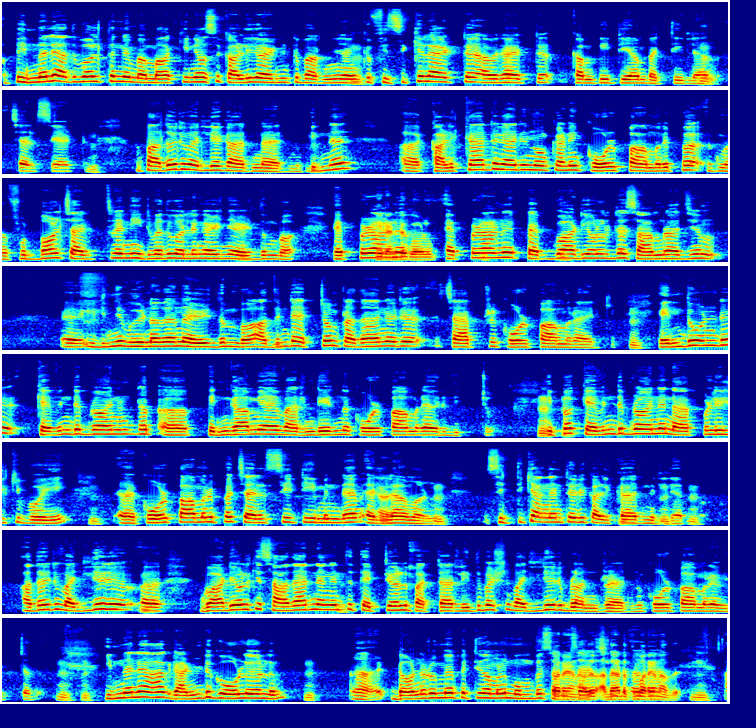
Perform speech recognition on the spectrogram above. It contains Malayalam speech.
അപ്പൊ ഇന്നലെ അതുപോലെ തന്നെ മാക്കിനോസ് കളി കഴിഞ്ഞിട്ട് പറഞ്ഞു ഞങ്ങൾക്ക് ഫിസിക്കലായിട്ട് അവരായിട്ട് കമ്പീറ്റ് ചെയ്യാൻ പറ്റിയില്ല ചെൽസിയായിട്ട് അപ്പൊ അതൊരു വലിയ കാരണമായിരുന്നു. പിന്നെ കളിക്കാരുടെ കാര്യം നോക്കുകയാണെങ്കിൽ കോൾ പാമർ. ഇപ്പൊ ഫുട്ബോൾ ചരിത്രം ഇനി ഇരുപത് കൊല്ലം കഴിഞ്ഞ് എഴുതുമ്പോൾ എപ്പോഴാണ് എപ്പോഴാണ് പെപ് ഗ്വാഡിയോളുടെ സാമ്രാജ്യം ഇടിഞ്ഞു വീണതെന്ന് എഴുതുമ്പോൾ അതിന്റെ ഏറ്റവും പ്രധാന ഒരു ചാപ്റ്റർ കോൾ പാമർ ആയിരിക്കും. എന്തുകൊണ്ട് കെവിൻ ഡിബ്രോയിനിന്റെ പിൻഗാമിയായി വരണ്ടിരുന്ന കോൾ പാമറെ അവർ വിറ്റു? ഇപ്പൊ കെവിൻ ഡിബ്രോയിനെ നാപ്പിളിയിലേക്ക് പോയി കോൾ പാമർ ഇപ്പൊ ചെൽസി ടീമിന്റെ എല്ലാമാണ്. സിറ്റിക്ക് അങ്ങനത്തെ ഒരു കളിക്കാരനില്ല. അതൊരു വലിയൊരു ഗ്വാഡിയോൾക്ക് സാധാരണ അങ്ങനത്തെ തെറ്റുകൾ പറ്റാറില്ല. ഇത് പക്ഷെ വലിയൊരു ബ്ലണ്ടർ ആയിരുന്നു. കോൾ പാമറെ വിറ്റത്. ഇന്നലെ ആ രണ്ട് ഗോളുകളും ഡോണറുമെ പറ്റി നമ്മൾ മുമ്പ് സംസാരിച്ചു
